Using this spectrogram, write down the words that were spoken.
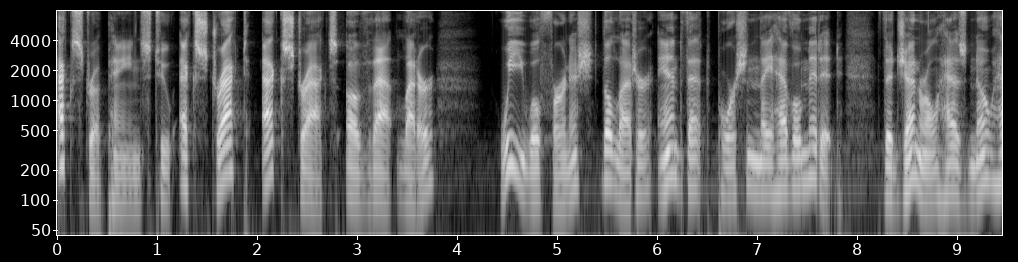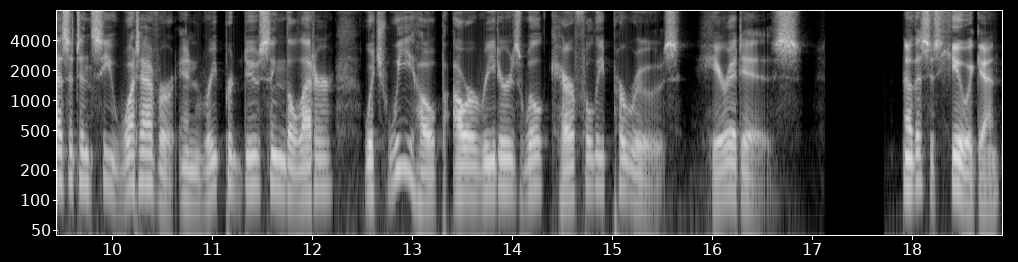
extra pains to extract extracts of that letter, we will furnish the letter and that portion they have omitted. The General has no hesitancy whatever in reproducing the letter, which we hope our readers will carefully peruse. Here it is. Now, this is Hugh again.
